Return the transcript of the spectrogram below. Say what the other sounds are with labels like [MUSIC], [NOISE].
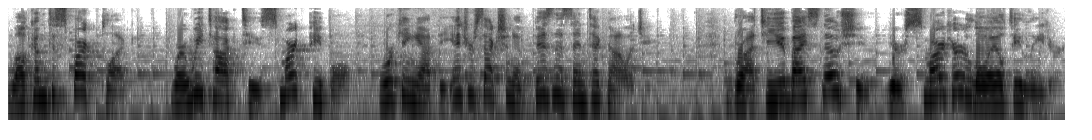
Welcome to Sparkplug, where we talk to smart people working at the intersection of business and technology. Brought to you by Snowshoe, your smarter loyalty leader.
